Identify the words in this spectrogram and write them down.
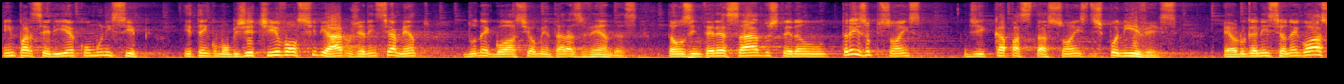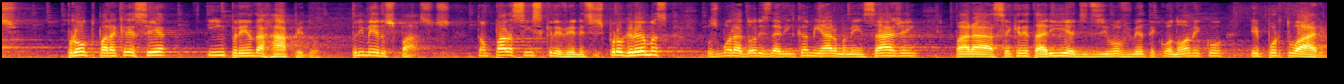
em parceria com o município e tem como objetivo auxiliar o gerenciamento do negócio e aumentar as vendas. Então, os interessados terão três opções de capacitações disponíveis: é organize seu negócio, pronto para crescer e empreenda rápido. Primeiros passos. Então, para se inscrever nesses programas, os moradores devem encaminhar uma mensagem para a Secretaria de Desenvolvimento Econômico e Portuário.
